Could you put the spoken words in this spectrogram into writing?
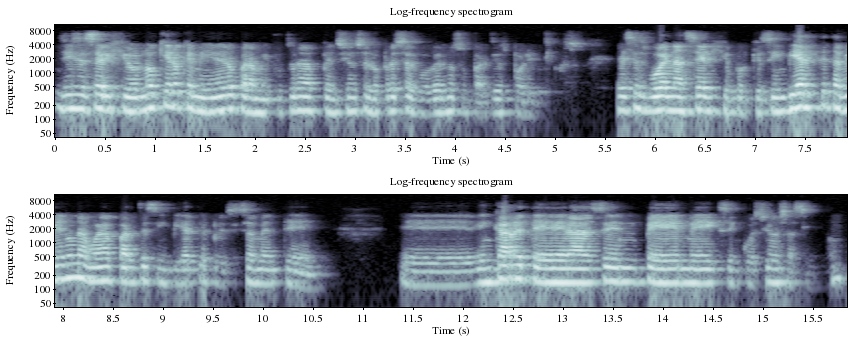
Dice Sergio, no quiero que mi dinero para mi futura pensión se lo preste al gobierno o partidos políticos. Esa es buena, Sergio, porque se invierte, también una buena parte se invierte precisamente en, eh, carreteras, en PMX, en cuestiones así. ¿no?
